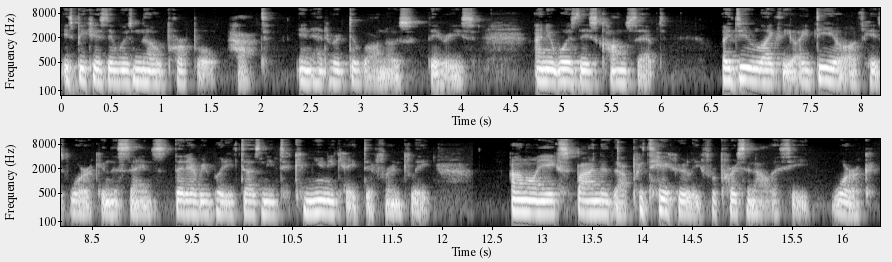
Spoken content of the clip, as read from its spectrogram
is because there was no purple hat in Edward DeBono's theories. And it was this concept. I do like the idea of his work in the sense that everybody does need to communicate differently. And I expanded that particularly for personality work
